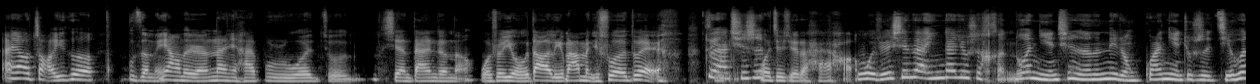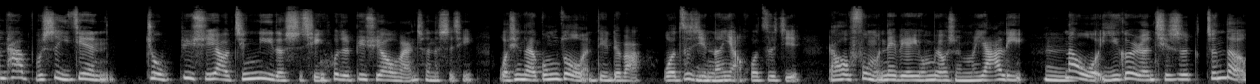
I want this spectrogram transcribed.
哎要找一个不怎么样的人，那你还不如就先单着呢。我说有道理，妈妈你说的对。对啊，其实我就觉得还好。我觉得现在应该就是很多年轻人的那种观念，就是结婚它不是一件就必须要经历的事情，或者必须要完成的事情。我现在工作稳定，对吧？我自己能养活自己。然后父母那边有没有什么压力？嗯，那我一个人其实真的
